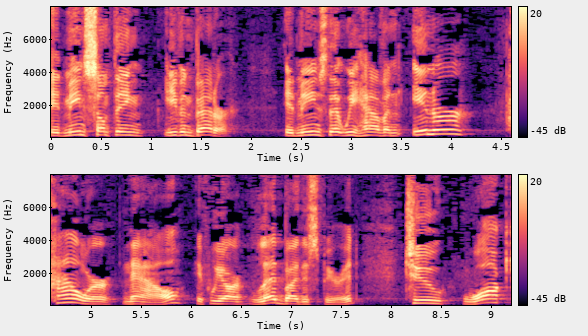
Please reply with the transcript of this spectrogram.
It means something even better. It means that we have an inner power now, if we are led by the Spirit, to walk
